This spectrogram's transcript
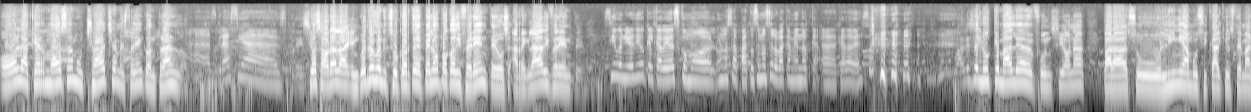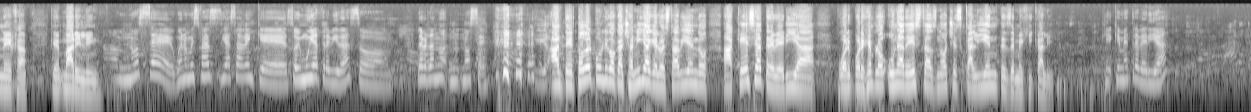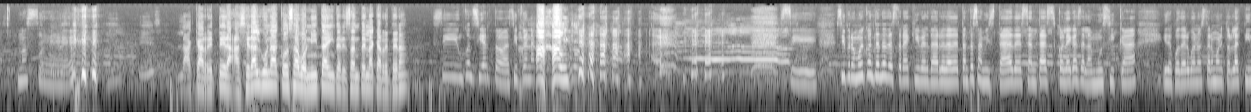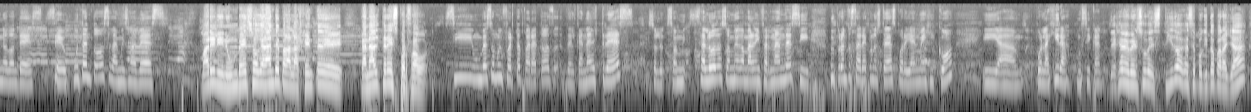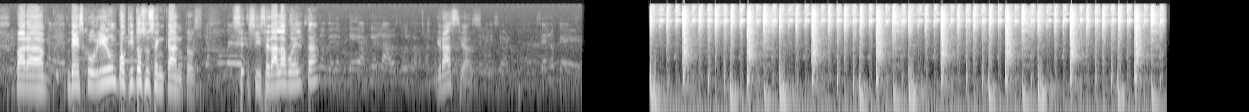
Hola, qué hermosa muchacha me estoy encontrando. Gracias. Preciosa, ahora la encuentro con su corte de pelo un poco diferente, o sea, arreglada diferente. Sí, bueno, yo digo que el cabello es como unos zapatos, uno se lo va cambiando ca- cada vez. ¿Cuál es el look que más le funciona para su línea musical que usted maneja, que Marilyn? Um, no sé, bueno, mis fans ya saben que soy muy atrevida, so, la verdad no, no, no sé. Y ante todo el público cachanilla que lo está viendo, ¿a qué se atrevería, por, por ejemplo, una de estas noches calientes de Mexicali? ¿Qué, qué me atrevería? No sé. La carretera, ¿hacer alguna cosa bonita e interesante en la carretera? Sí, un concierto, así plena. Un co- Sí, sí, pero muy contenta de estar aquí, ¿verdad? Rodeada de tantas amistades, tantas colegas de la música y de poder, bueno, estar en Monitor Latino donde se juntan todos a la misma vez. Marilyn, un beso grande para la gente de Canal 3, por favor. Sí, un beso muy fuerte para todos del Canal 3. Solu- su ami- Saludos, soy mi amiga Marilyn Fernández y muy pronto estaré con ustedes por allá en México y ah, por la gira musical. Déjeme ver su vestido, hágase poquito para allá, para descubrir un poquito sus encantos. Si, si se da la vuelta. Gracias.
